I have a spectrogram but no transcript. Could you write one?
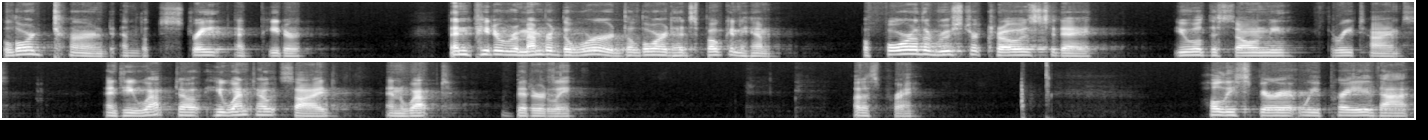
The Lord turned and looked straight at Peter. Then Peter remembered the word the Lord had spoken to him Before the rooster crows today, you will disown me three times. And he wept out, he went outside and wept bitterly. Let us pray. Holy Spirit, we pray that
